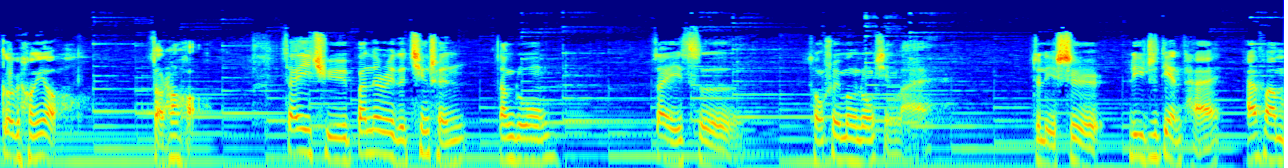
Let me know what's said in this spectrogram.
各位朋友，早上好！在一曲班德瑞的《清晨》当中，再一次从睡梦中醒来。这里是荔枝电台 FM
